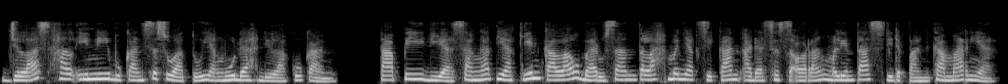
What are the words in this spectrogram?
jelas hal ini bukan sesuatu yang mudah dilakukan. Tapi dia sangat yakin kalau barusan telah menyaksikan ada seseorang melintas di depan kamarnya.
